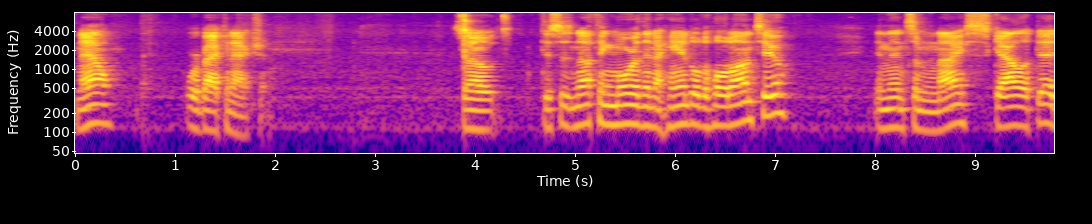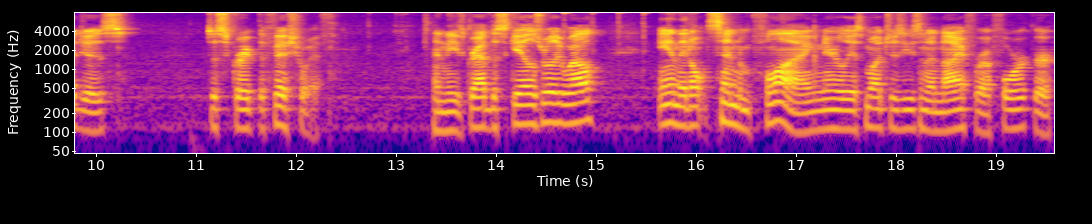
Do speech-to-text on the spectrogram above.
now, we're back in action. So, this is nothing more than a handle to hold on to, and then some nice scalloped edges to scrape the fish with. And these grab the scales really well, and they don't send them flying nearly as much as using a knife or a fork or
